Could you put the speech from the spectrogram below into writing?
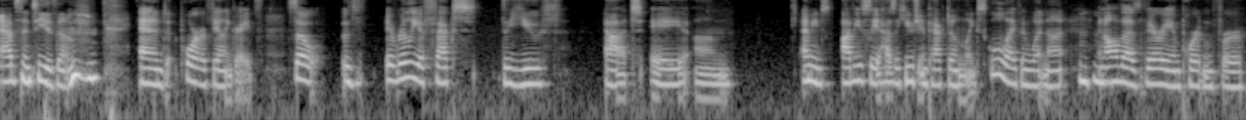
absenteeism, and poor or failing grades. So it really affects the youth at a. Um, I mean, obviously, it has a huge impact on like school life and whatnot, and all that is very important for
